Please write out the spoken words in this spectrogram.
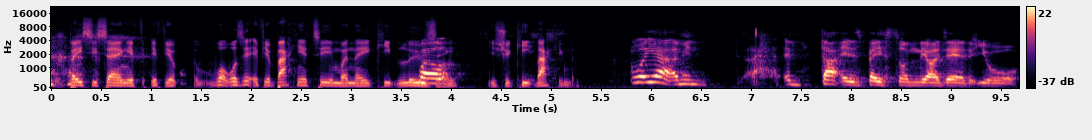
basically saying if if you're what was it if you're backing a team when they keep losing, well, you should keep backing them. Well, yeah, I mean that is based on the idea that your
